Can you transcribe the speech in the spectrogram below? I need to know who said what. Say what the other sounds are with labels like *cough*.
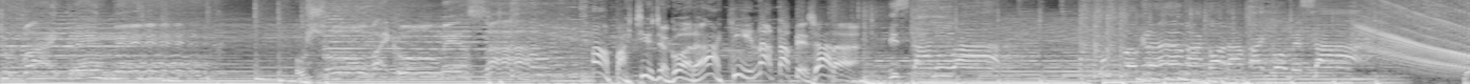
Speaker 1: rádio vai tremer. O show vai começar.
Speaker 2: A partir de agora, aqui na Tapejara.
Speaker 1: Está no ar. O programa agora vai começar.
